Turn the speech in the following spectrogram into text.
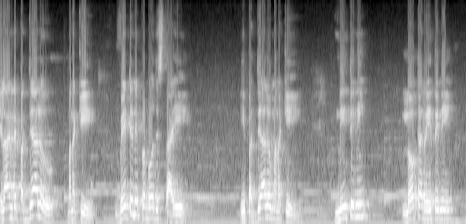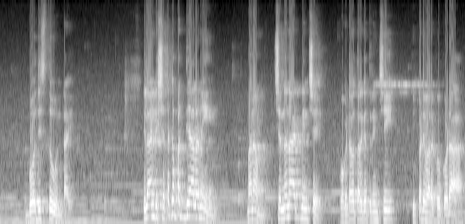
ఇలాంటి పద్యాలు మనకి వేటిని ప్రబోధిస్తాయి? ఈ పద్యాలు మనకి నీతిని లోక రీతిని బోధిస్తూ ఉంటాయి. ఇలాంటి శతక పద్యాలని మనం చిన్ననాటి నుంచే ఒకటవ తరగతి నుంచి ఇప్పటి వరకు కూడా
